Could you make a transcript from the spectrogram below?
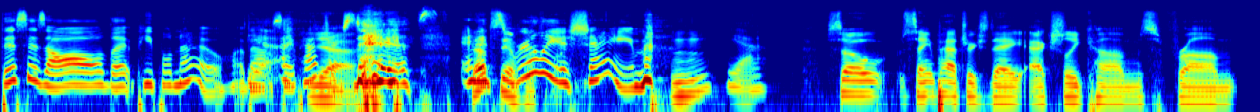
this is all that people know about Yeah. St. Patrick's Yeah. Day. Yes. And That's it's really a shame. hmm Yeah. So St. Patrick's Day actually comes from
